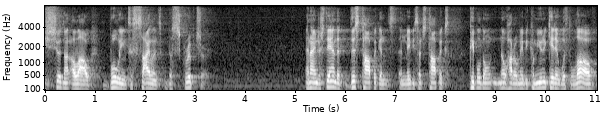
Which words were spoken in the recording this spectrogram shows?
should not allow bullying to silence the scripture. And I understand that this topic and, and maybe such topics, people don't know how to maybe communicate it with love.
